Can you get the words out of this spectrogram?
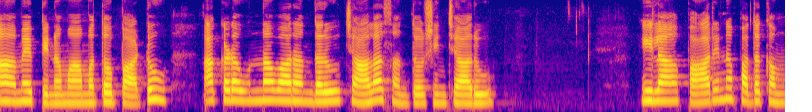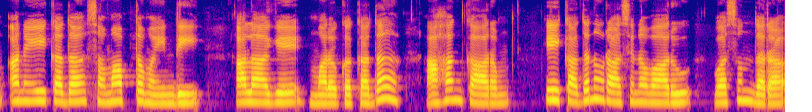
ఆమె పినమామతో పాటు అక్కడ ఉన్న వారందరూ చాలా సంతోషించారు. ఇలా పారిన పథకం అనే ఈ కథ సమాప్తమైంది. అలాగే మరొక కథ అహంకారం. ఈ కథను రాసిన వారు వసుంధర.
